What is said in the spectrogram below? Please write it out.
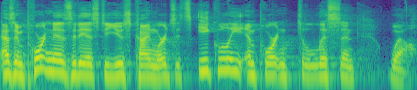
As important as it is to use kind words, it's equally important to listen well.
